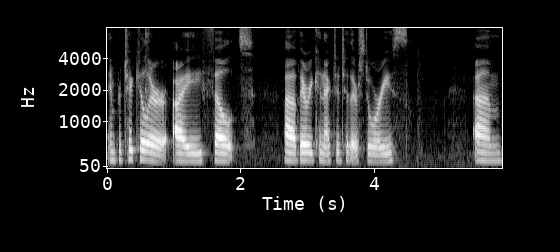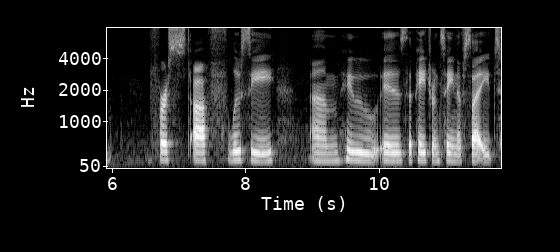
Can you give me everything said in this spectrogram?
in particular, I felt uh, very connected to their stories. Um, first off, Lucy, um, who is the patron saint of sight,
